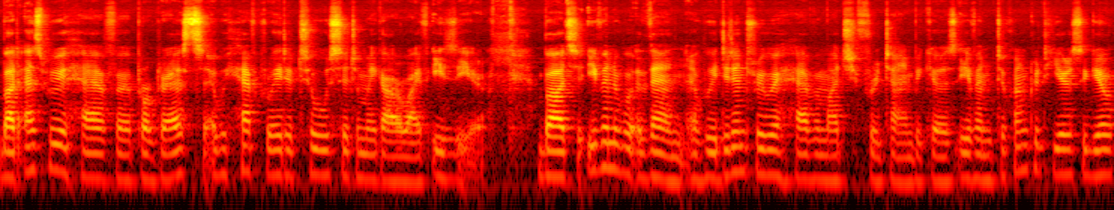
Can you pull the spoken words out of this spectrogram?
But as we have uh, progressed, we have created tools to make our life easier. But even then, we didn't really have much free time because even 200 years ago,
